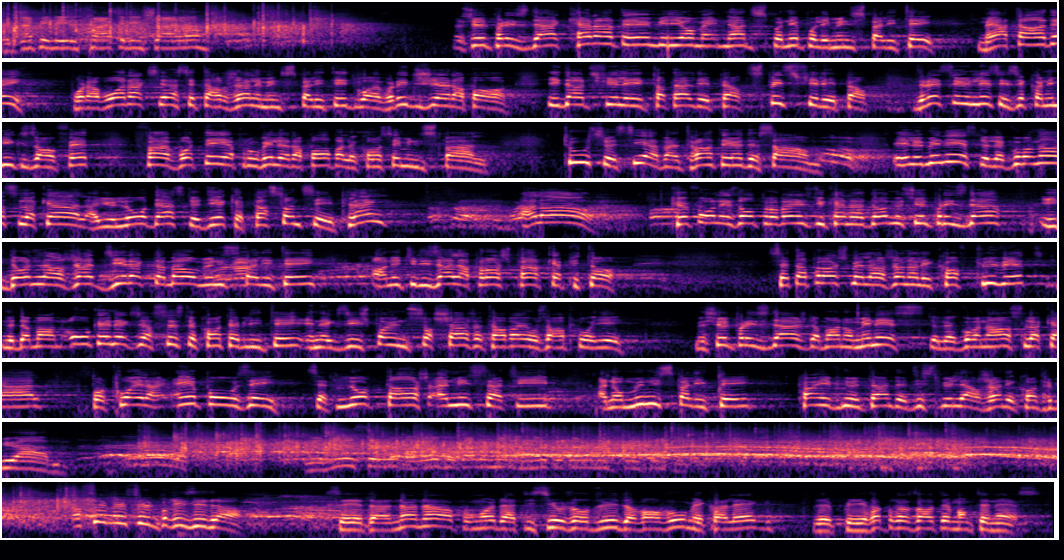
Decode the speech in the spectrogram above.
The Deputy to Clackaby Shiloh. Monsieur le Président, 41 millions maintenant disponibles pour les municipalités. Mais attendez, pour avoir accès à cet argent, les municipalités doivent rédiger un rapport, identifier les totales des pertes, spécifier les pertes, dresser une liste des économies qu'ils ont faites, faire voter et approuver le rapport par le conseil municipal. Tout ceci avant le 31 décembre. Et le ministre de la Gouvernance locale a eu l'audace de dire que personne ne s'est plaint? Alors, que font les autres provinces du Canada, Monsieur le Président? Ils donnent l'argent directement aux municipalités en utilisant l'approche par capita. Cette approche met l'argent dans les coffres plus vite, ne demande aucun exercice de comptabilité et n'exige pas une surcharge de travail aux employés. Monsieur le Président, je demande au ministre de la Gouvernance locale pourquoi il a imposé cette lourde tâche administrative à nos municipalités quand est venu le temps de distribuer l'argent des contribuables. Merci, Monsieur le Président. C'est un honneur pour moi d'être ici aujourd'hui devant vous, mes collègues, et représenter Monctoness.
